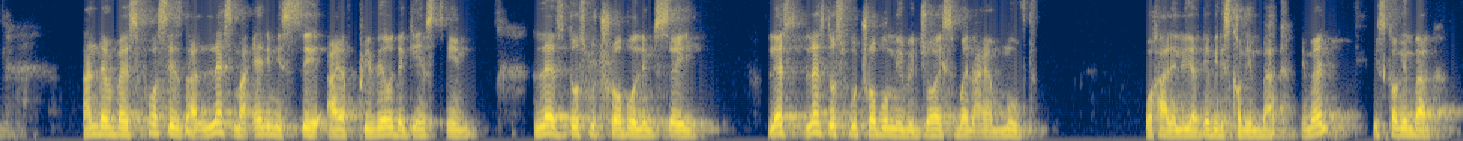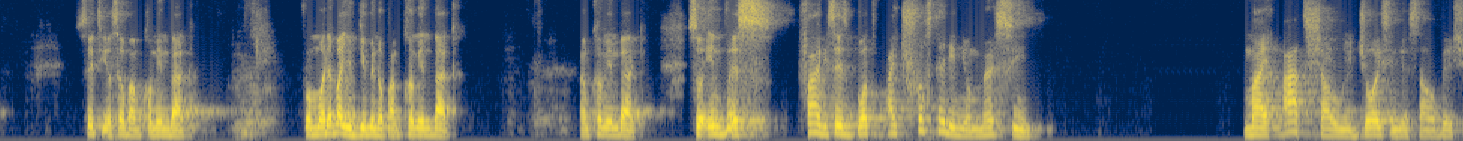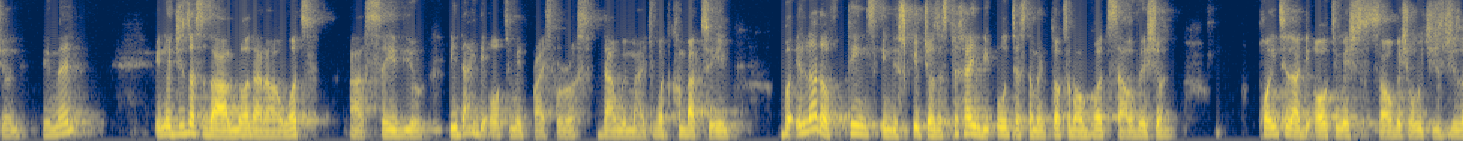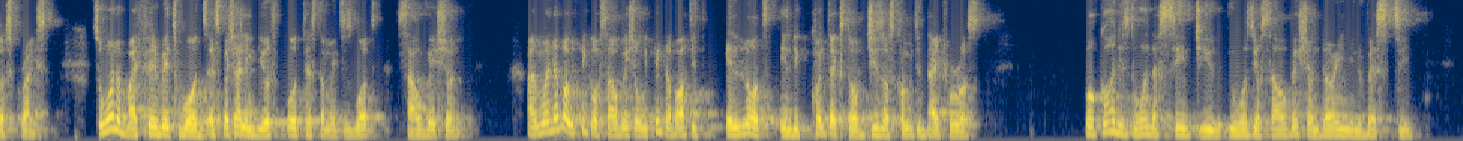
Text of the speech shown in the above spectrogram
And then verse 4 says that, lest my enemies say, I have prevailed against him. Lest those who trouble him say, lest, lest those who trouble me rejoice when I am moved. Oh, hallelujah. David is coming back. Amen. He's coming back. Say to yourself, I'm coming back. From whatever you've given up, I'm coming back. I'm coming back. So in verse 5, he says, But I trusted in your mercy. My heart shall rejoice in your salvation. Amen. You know, Jesus is our Lord and our what? Our Savior. He died the ultimate price for us that we might what come back to Him. But a lot of things in the scriptures, especially in the Old Testament, talks about God's salvation, pointing at the ultimate salvation, which is Jesus Christ. So one of my favorite words, especially in the Old Testament, is what? Salvation. And whenever we think of salvation, we think about it a lot in the context of Jesus coming to die for us. But God is the one that saved you. It was your salvation during university.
